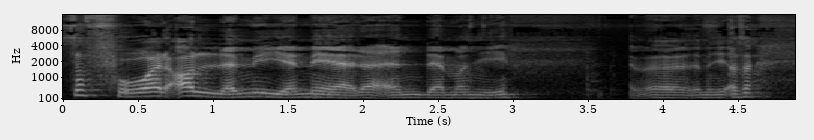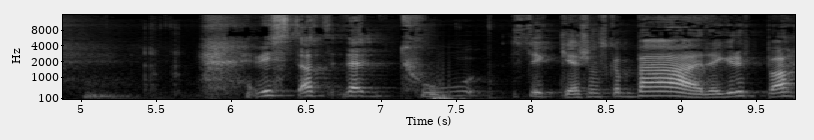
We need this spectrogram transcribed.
så får alle mye mer enn det man gir. Eh, det man gir. Altså, hvis det er to stykker som skal bære gruppa,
